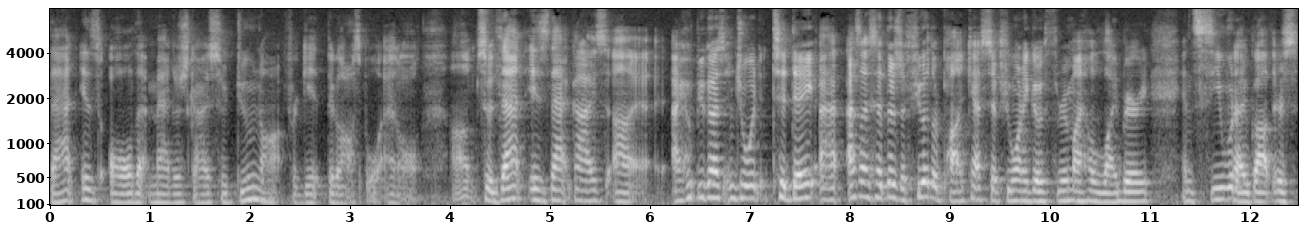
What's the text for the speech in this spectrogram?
that is all that matters, guys. So do not forget the gospel at all. Um, so that is that, guys. Uh, I hope you guys enjoyed today. Uh, as I said, there's a few other podcasts if you want to go through my whole library and see what I've got. There's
